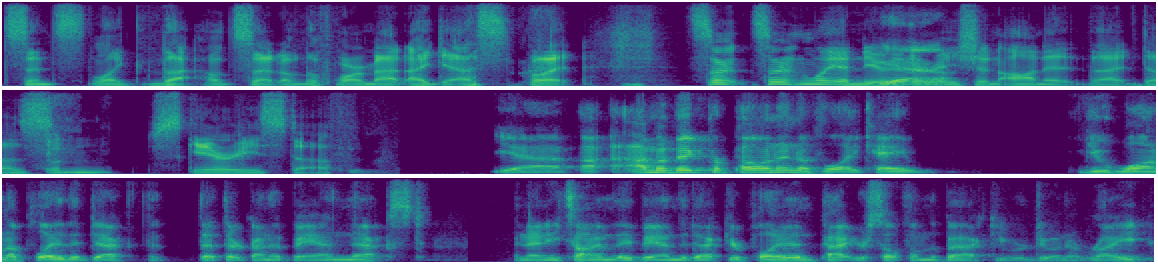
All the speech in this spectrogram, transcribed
since like the outset of the format, I guess. But cer- certainly a new Yeah. iteration on it that does some scary stuff. Yeah, I, I'm a big proponent of like, hey, you want to play the deck that, that they're going to ban next, and anytime they ban the deck you're playing, pat yourself on the back. You were doing it right.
